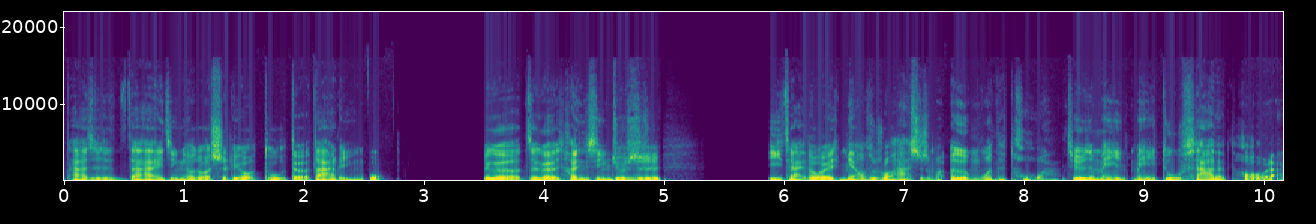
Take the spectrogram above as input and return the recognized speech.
它是在金牛座十六度的大零五，这个这个恒星就是记载都会描述说它是什么恶魔的头啊，就是梅梅杜莎的头啦。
